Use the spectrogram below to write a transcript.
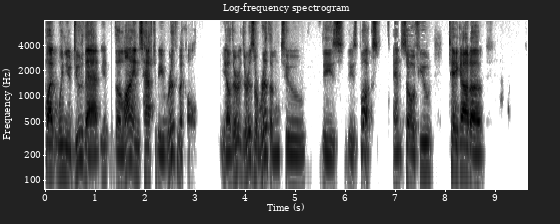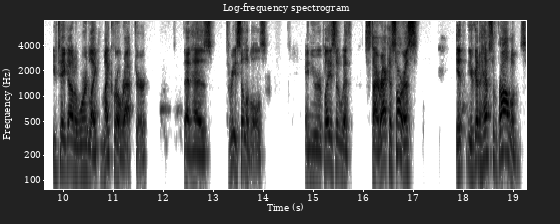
but when you do that, the lines have to be rhythmical. You know, there, there is a rhythm to these these books. And so if you take out a you take out a word like microraptor that has three syllables and you replace it with styracosaurus, it, you're going to have some problems.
